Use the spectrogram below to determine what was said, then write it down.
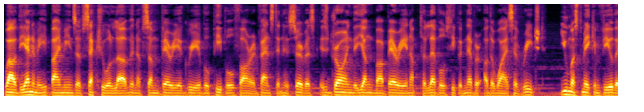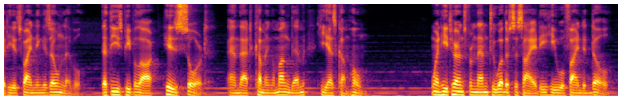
While the enemy, by means of sexual love and of some very agreeable people far advanced in his service, is drawing the young barbarian up to levels he could never otherwise have reached, you must make him feel that he is finding his own level, that these people are his sort, and that coming among them, he has come home. When he turns from them to other society, he will find it dull,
